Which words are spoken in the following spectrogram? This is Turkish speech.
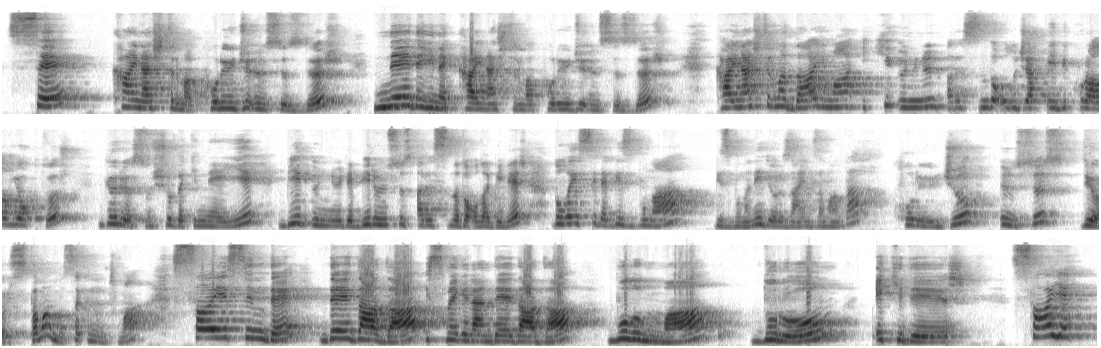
S, kaynaştırma, koruyucu ünsüzdür. N de yine kaynaştırma, koruyucu ünsüzdür. Kaynaştırma daima iki ünlünün arasında olacak diye bir kural yoktur. Görüyorsun şuradaki N'yi bir ünlüyle bir ünsüz arasında da olabilir. Dolayısıyla biz buna, biz buna ne diyoruz aynı zamanda? Koruyucu ünsüz diyoruz. Tamam mı? Sakın unutma. Sayesinde D dağda, isme gelen D dağda bulunma, durum ekidir. Saye,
